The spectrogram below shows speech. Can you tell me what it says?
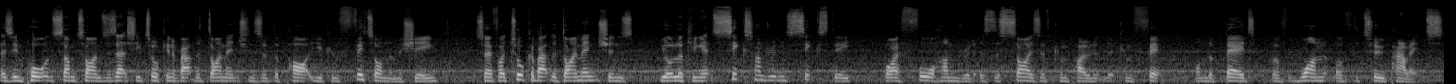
as important sometimes as actually talking about the dimensions of the part you can fit on the machine. So if I talk about the dimensions, you're looking at 660 by 400 as the size of component that can fit on the bed of one of the two pallets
